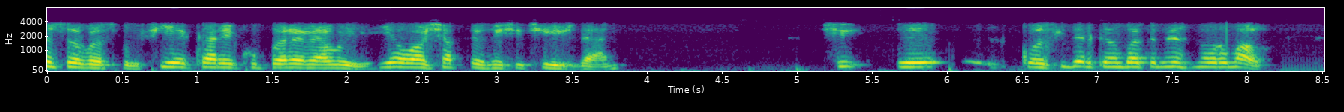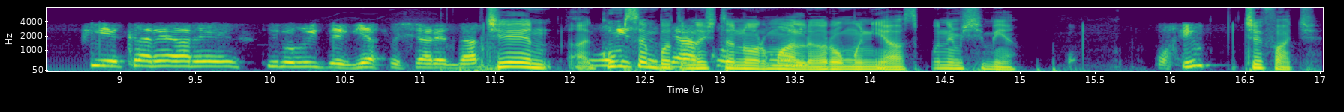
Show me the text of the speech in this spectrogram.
Uh, Ce să vă spun? Fiecare cu părerea lui. Eu am 75 de ani și uh, consider că îmbătrânesc normal. Fiecare are stilul lui de viață și are dar... Ce, cum Unii se sunt de îmbătrânește acord, normal unii- în România? Spune-mi și mie. Poftim? Ce faci?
